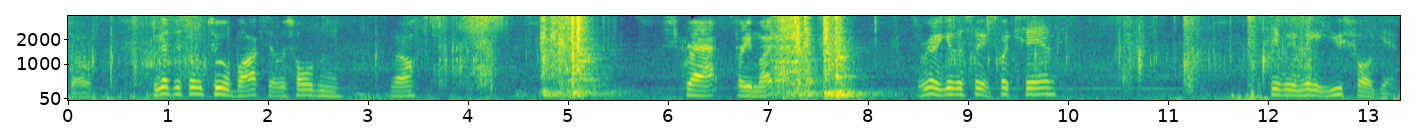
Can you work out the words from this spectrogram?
So we got this old toolbox that was holding, well, scrap pretty much. So we're gonna give this thing a quick sand. see if we can make it useful again.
